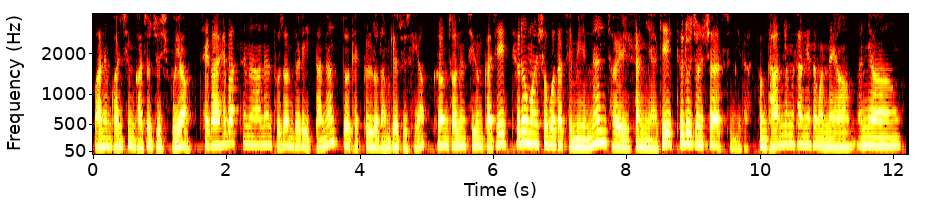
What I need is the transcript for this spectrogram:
많은 관심 가져주시고요. 제가 해봤으면 하는 도전들이 있다면 또 댓글로 남겨주세요. 그럼 저는 지금까지 트루먼 쇼보다 재미있는 저의 일상 이야기 트루존 쇼였습니다. 그럼 다음 영상에서 만나요. 안녕.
